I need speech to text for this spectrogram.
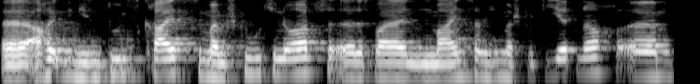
Äh, auch in, in, diesem Dunstkreis zu meinem Studienort, äh, das war in Mainz, habe ich immer studiert noch. Ähm,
